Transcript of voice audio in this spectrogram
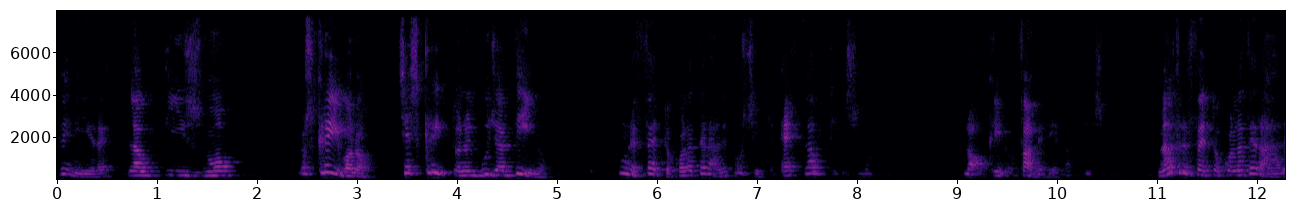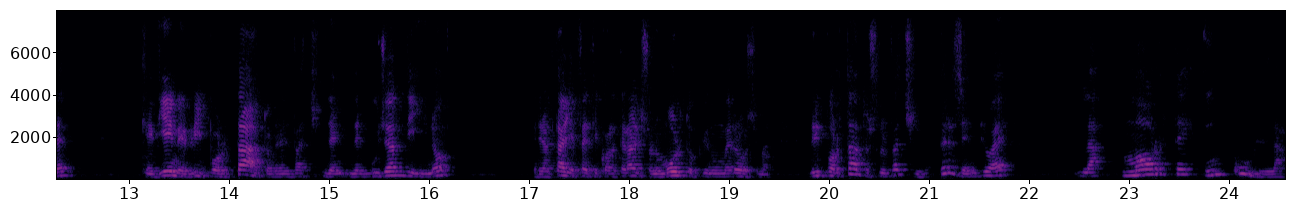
venire l'autismo. Lo scrivono, c'è scritto nel bugiardino. Un effetto collaterale possibile è l'autismo. L'occhio non fa vedere l'autismo. Un altro effetto collaterale che viene riportato nel, nel, nel bugiardino, in realtà gli effetti collaterali sono molto più numerosi, ma riportato sul vaccino, per esempio, è la morte in culla.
